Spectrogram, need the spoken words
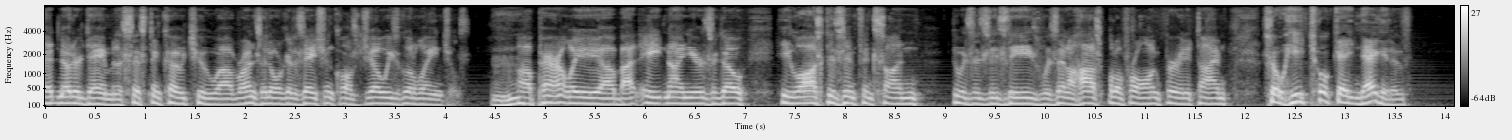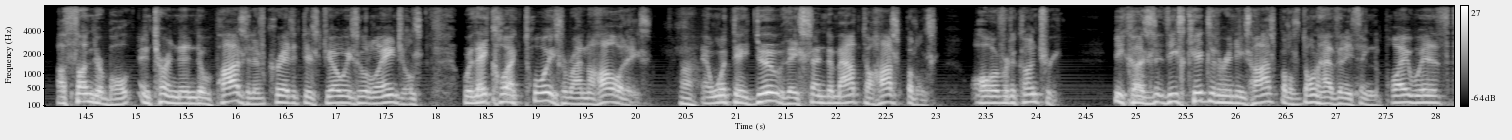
at Notre Dame, an assistant coach who uh, runs an organization called Joey's Little Angels. Mhm. Uh, apparently, uh, about eight, nine years ago, he lost his infant son to his disease, was in a hospital for a long period of time. So he took a negative, a thunderbolt, and turned it into a positive, created this Joey's Little Angels, where they collect toys around the holidays. And what they do, they send them out to hospitals all over the country because these kids that are in these hospitals don't have anything to play with,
